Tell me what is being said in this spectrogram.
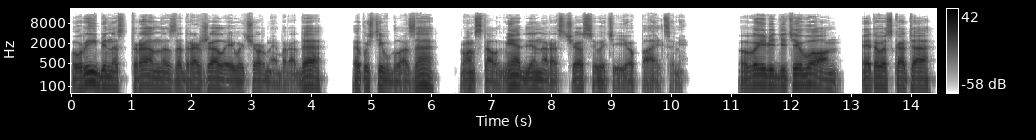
У Рыбина странно задрожала его черная борода. Опустив глаза, он стал медленно расчесывать ее пальцами. «Выведите вон этого скота»,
